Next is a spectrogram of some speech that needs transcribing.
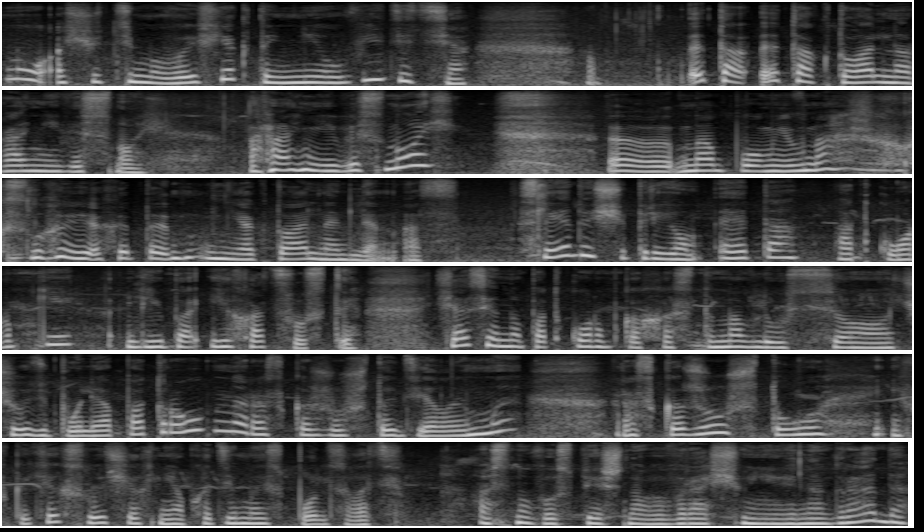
ну, ощутимого эффекта не увидите. Это, это актуально ранней весной. Ранней весной, э, напомню, в наших условиях это не актуально для нас. Следующий прием – это подкормки, либо их отсутствие. Сейчас я на подкормках остановлюсь э, чуть более подробно, расскажу, что делаем мы, расскажу, что и в каких случаях необходимо использовать. Основа успешного выращивания винограда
